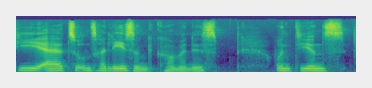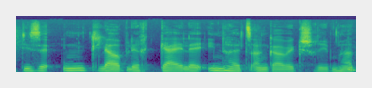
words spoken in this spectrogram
die äh, zu unserer Lesung gekommen ist. und die uns diese unglaublich geile Inhaltsangabe geschrieben hat.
